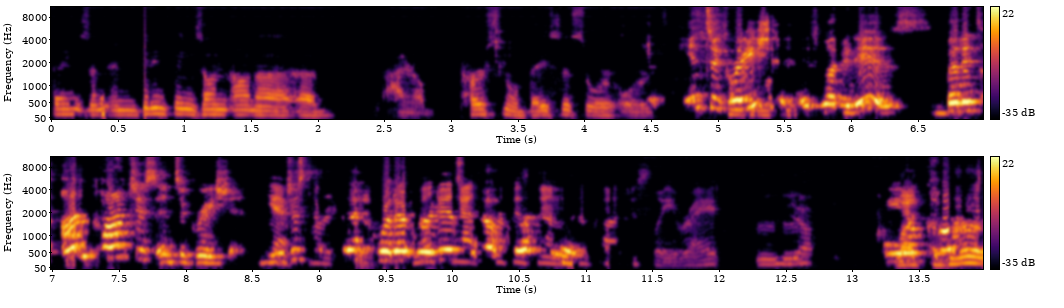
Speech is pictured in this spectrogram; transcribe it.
things and, and getting things on on a, a I don't know personal basis or or Integration is what it is, but it's unconscious integration. Yes. you just Right. accept Yeah. whatever it is That without stuff is questioning done it. subconsciously, right? Mhm. Yeah. You know, like the bird,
